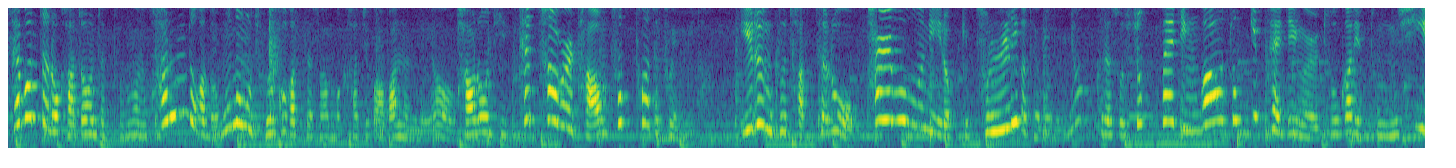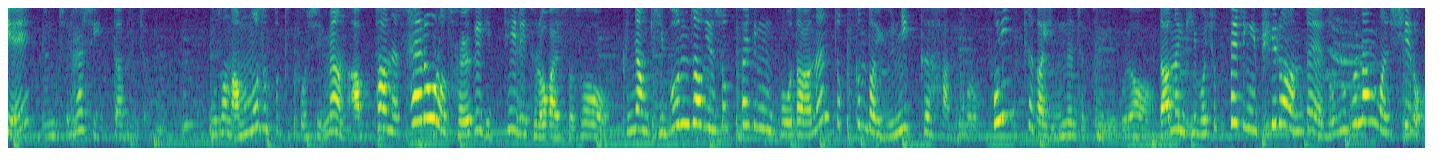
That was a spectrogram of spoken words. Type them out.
세 번째로 가져온 제품은 활용도가 너무너무 좋을 것 같아서 한번 가지고 와봤는데요. 바로 디테처블 다운 푸퍼 제품입니다. 이름 그 자체로 팔 부분이 이렇게 분리가 되거든요. 그래서 쇼 패딩과 조끼 패딩을 두 가지 동시에 연출할 수 있다는 점. 우선 앞모습부터 보시면 앞판에 세로로 절개 디테일이 들어가 있어서 그냥 기본적인 쇼패딩보다는 조금 더 유니크한 그런 포인트가 있는 제품이고요. 나는 기본 쇼패딩이 필요한데 너무 흔한 건 싫어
